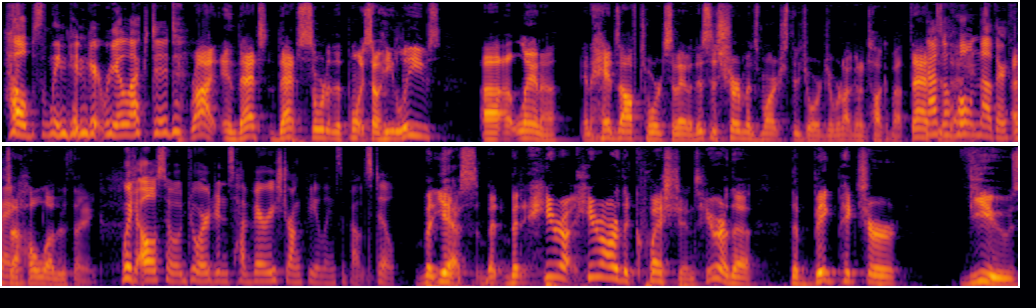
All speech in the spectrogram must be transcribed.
helps Lincoln get reelected. Right, and that's that's sort of the point. So he leaves uh, Atlanta and heads off towards Savannah. This is Sherman's march through Georgia. We're not going to talk about that. That's a whole nother thing. That's a whole other thing. Which also Georgians have very strong feelings about still. But yes, but but here are, here are the questions. Here are the the big picture views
